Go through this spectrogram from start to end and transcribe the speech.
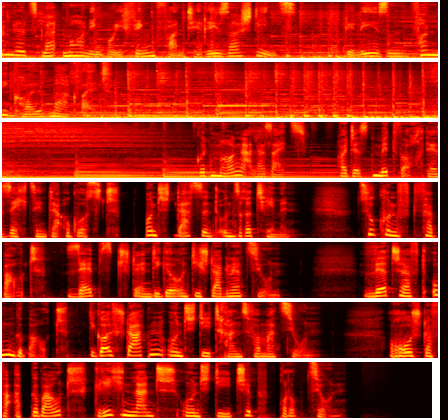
Handelsblatt Morning Briefing von Theresa Stiens. Gelesen von Nicole Markwald. Guten Morgen allerseits. Heute ist Mittwoch, der 16. August. Und das sind unsere Themen. Zukunft verbaut, Selbstständige und die Stagnation. Wirtschaft umgebaut, die Golfstaaten und die Transformation. Rohstoffe abgebaut, Griechenland und die Chipproduktion.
